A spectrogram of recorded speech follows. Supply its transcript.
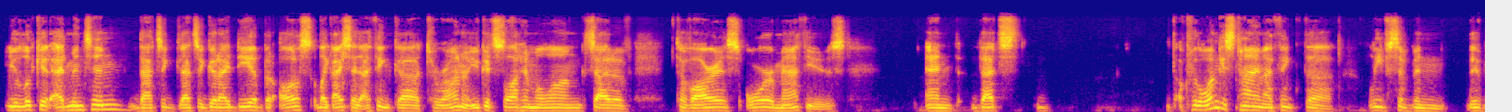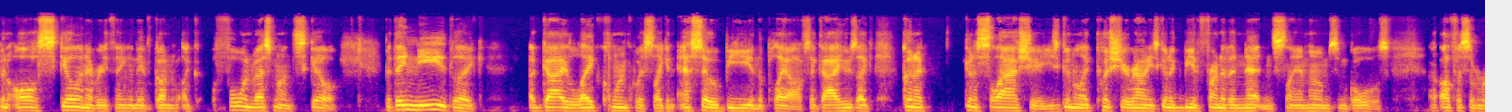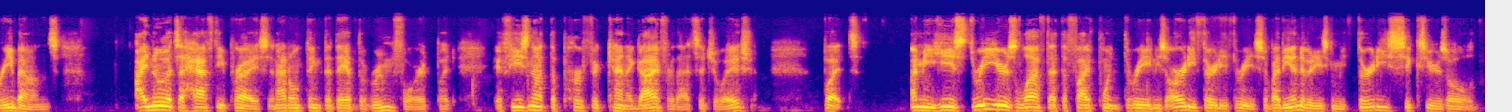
You look at Edmonton, that's a that's a good idea, but also like I said, I think uh, Toronto, you could slot him alongside of Tavares or Matthews, and that's for the longest time. I think the Leafs have been they've been all skill and everything, and they've gone like full investment on skill, but they need like a guy like Hornqvist, like an SOB in the playoffs, a guy who's like gonna gonna slash you. He's gonna like push you around. He's gonna be in front of the net and slam home some goals uh, off of some rebounds. I know that's a hefty price, and I don't think that they have the room for it. But if he's not the perfect kind of guy for that situation, but I mean, he's three years left at the 5.3, and he's already 33. So by the end of it, he's gonna be 36 years old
